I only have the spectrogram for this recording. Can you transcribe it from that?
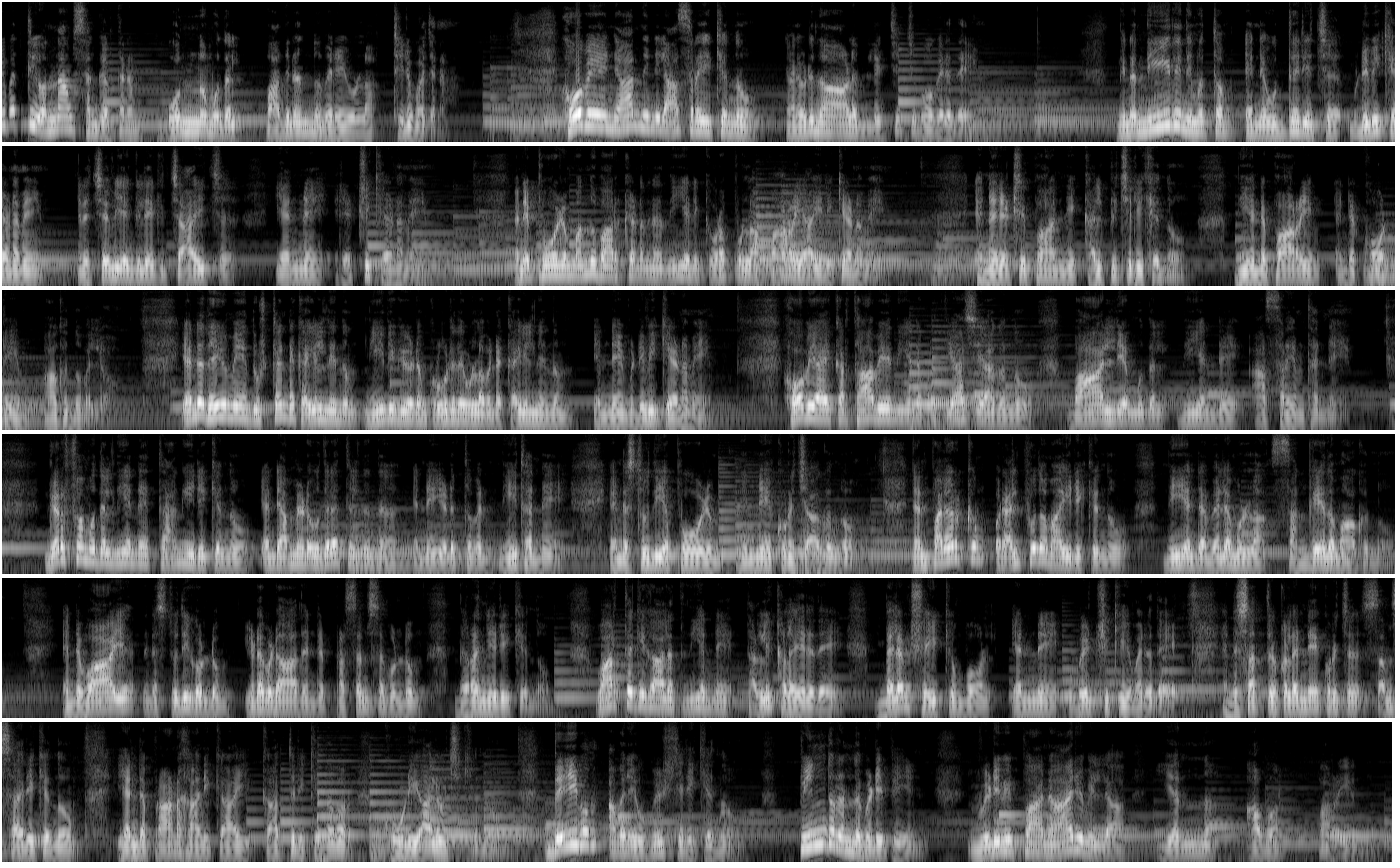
ഇരുപത്തിയൊന്നാം സങ്കീർത്തനം ഒന്ന് മുതൽ പതിനൊന്ന് വരെയുള്ള തിരുവചനം. ഹോവേ ഞാൻ നിന്നിൽ ആശ്രയിക്കുന്നു. ഞാൻ ഒരു നാളും ലജ്ജിച്ചു പോകരുതേ. നിന്റെ നീതി നിമിത്തം എന്നെ ഉദ്ധരിച്ച് വിടുവിക്കണമേ. നിന്റെ ചെവിയെങ്കിലേക്ക് ചായ്ച്ച് എന്നെ രക്ഷിക്കണമേ. ഞാൻ എപ്പോഴും വന്നു പാർക്കേണ്ടതിന് നീ എനിക്ക് ഉറപ്പുള്ള പാറയായിരിക്കണമേ. എന്നെ രക്ഷിപ്പാൻ നീ കൽപ്പിച്ചിരിക്കുന്നു. നീ എന്റെ പാറയും എന്റെ കോട്ടയും ആകുന്നുവല്ലോ. എന്റെ ദൈവമേ ദുഷ്ടന്റെ കയ്യിൽ നിന്നും നീതികേടും ക്രൂരതയുള്ളവന്റെ കയ്യിൽ നിന്നും എന്നെ വിടുവിക്കണമേ. ഹോബിയായ കർത്താവെ നീ എന്റെ പ്രത്യാശയാകുന്നു. ബാല്യം മുതൽ നീ എന്റെ ആശ്രയം തന്നെ. ഗർഭം മുതൽ നീ എന്നെ താങ്ങിയിരിക്കുന്നു. എന്റെ അമ്മയുടെ ഉദരത്തിൽ നിന്ന് എന്നെ എടുത്തവൻ നീ തന്നെ. എന്റെ സ്തുതി എപ്പോഴും നിന്നെക്കുറിച്ചാകുന്നു. ഞാൻ പലർക്കും ഒരത്ഭുതമായിരിക്കുന്നു. നീ എന്റെ ബലമുള്ള സങ്കേതമാകുന്നു. എന്റെ വായ് നിന്റെ സ്തുതി കൊണ്ടും ഇടവിടാതെ എന്റെ പ്രശംസ കൊണ്ടും നിറഞ്ഞിരിക്കുന്നു. വാർദ്ധക്യകാലത്ത് നീ എന്നെ തള്ളിക്കളയരുതേ. ബലം ക്ഷയിക്കുമ്പോൾ എന്നെ ഉപേക്ഷിക്കുകയുമരുതേ എന്റെ ശത്രുക്കൾ എന്നെക്കുറിച്ച് സംസാരിക്കുന്നു. എന്റെ പ്രാണഹാനിക്കായി കാത്തിരിക്കുന്നവർ കൂടിയാലോചിക്കുന്നു. ദൈവം അവനെ ഉപേക്ഷിച്ചിരിക്കുന്നു. പിന്തുടർന്ന് പിടിപ്പീൻ വിടിവിപ്പാൻ ആരുമില്ല എന്ന് അവർ പറയുന്നു.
